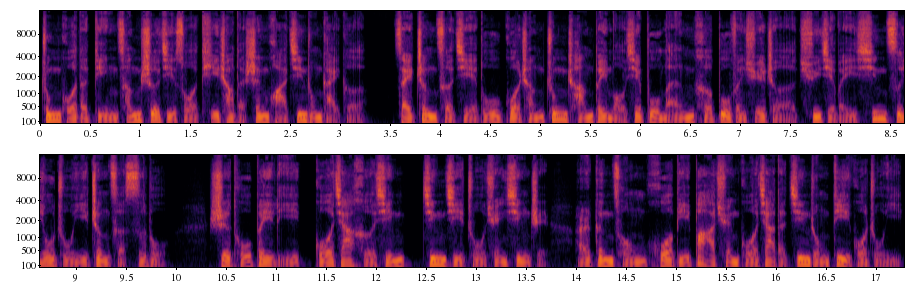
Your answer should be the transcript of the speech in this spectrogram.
中国的顶层设计所提倡的深化金融改革，在政策解读过程中常被某些部门和部分学者曲解为新自由主义政策思路。试图背离国家核心经济主权性质，而跟从货币霸权国家的金融帝国主义，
